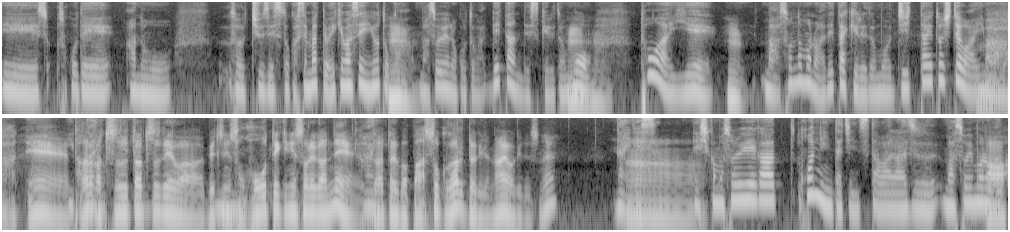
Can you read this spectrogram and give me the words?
えーそそこであのそう中絶とか迫ってはいけませんよとか、うん。まあ、そういうようなことが出たんですけれども、うんうん。とはいえ、うん。まあ、そんなものは出たけれども実態としては今も、まあねたかだか通達では別にその法的にそれがね、はい。例えば罰則があるってわけじゃないわけですね。ないです。うんでしかもそれが本人たちに伝わらず、まあ、そういうものあが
